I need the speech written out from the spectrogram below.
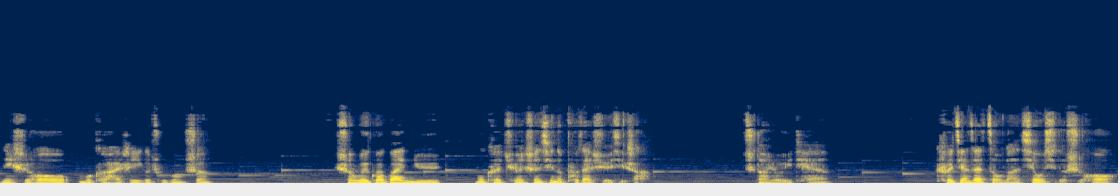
那时候木可还是一个初中生。身为乖乖女，木可全身心的扑在学习上。直到有一天，课间在走廊休息的时候，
